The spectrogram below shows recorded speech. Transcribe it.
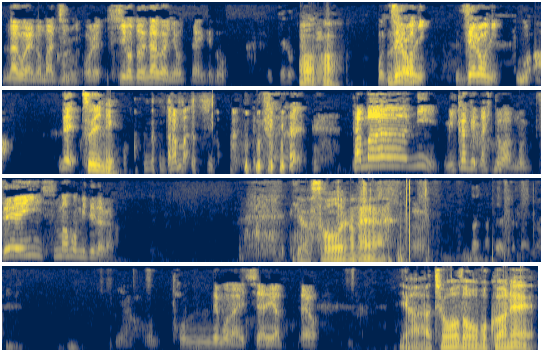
名古屋の街に。俺、仕事で名古屋におったんやけど。うんうん。もうゼロ？ゼロに。ゼロに。うわ。で、ついに。たま たまに見かけた人はもう全員スマホ見てたから。いや、そうよね。いや、ほん、とんでもない試合やったよ。いや、ちょうど僕はね、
